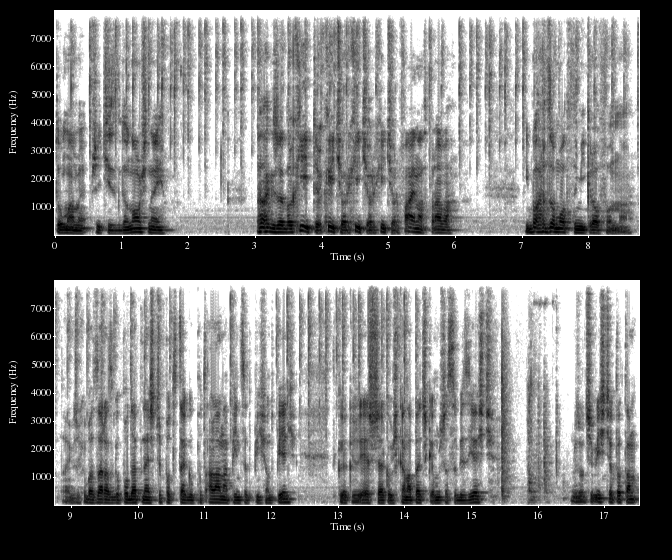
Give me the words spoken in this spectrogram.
Tu mamy przycisk do nośnej. Także no hit, hicior, hicior, hicior, fajna sprawa. I bardzo mocny mikrofon, no. Także chyba zaraz go podepnę jeszcze pod tego, pod Alana 555. Tylko jeszcze jakąś kanapeczkę muszę sobie zjeść. Że oczywiście to tam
